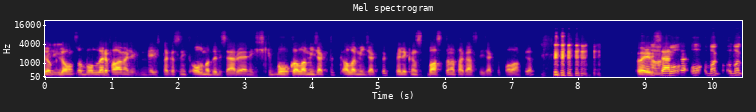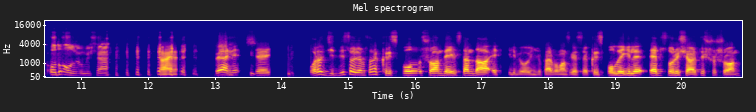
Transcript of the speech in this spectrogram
Yok hani... Lonzo Ball'ları falan verecektim. Davis takasının hiç olmadığı bir senaryo yani. Hiç bir bok alamayacaktık, alamayacaktık. Pelicans Boston'a takaslayacaktı falan filan. Öyle bir senaryo. O, o, bak, bak o da olurmuş ha. Aynen. Ve hani şey bu arada ciddi söylüyorum sana Chris Paul şu an Davis'ten daha etkili bir oyuncu performans gösteriyor. Chris Paul'la ilgili hep soru işareti şu şu an.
